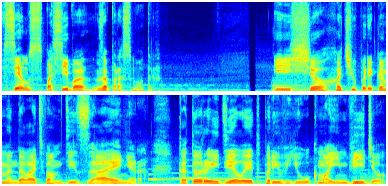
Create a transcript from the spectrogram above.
Всем спасибо за просмотр. И еще хочу порекомендовать вам дизайнера, который делает превью к моим видео.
